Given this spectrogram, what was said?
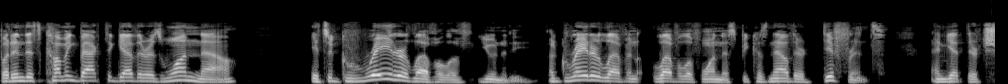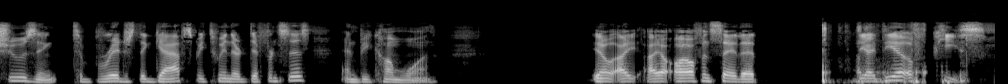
But in this coming back together as one now, it's a greater level of unity, a greater level, level of oneness because now they're different and yet they're choosing to bridge the gaps between their differences and become one. You know, I, I often say that the idea of peace,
